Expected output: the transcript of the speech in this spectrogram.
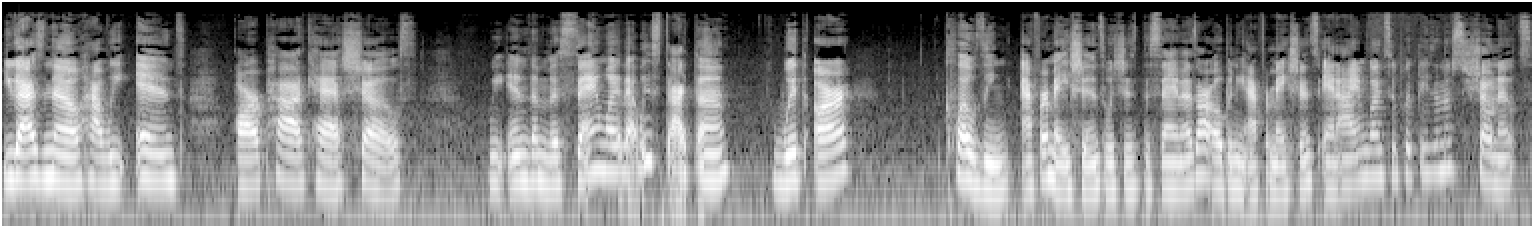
you guys know how we end our podcast shows we end them the same way that we start them with our closing affirmations, which is the same as our opening affirmations. And I am going to put these in the show notes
